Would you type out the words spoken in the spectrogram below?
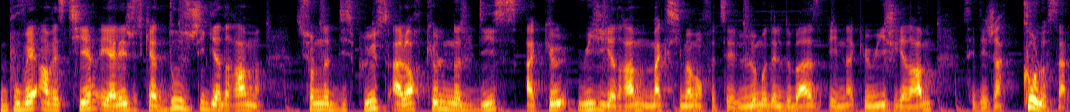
vous pouvez investir et aller jusqu'à 12 Go de RAM sur le Note 10 Plus alors que le Note 10 a que 8 Go de RAM maximum. En fait, c'est le modèle de base et il n'a que 8 Go de RAM. C'est déjà colossal.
